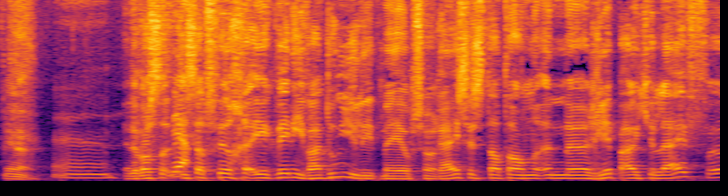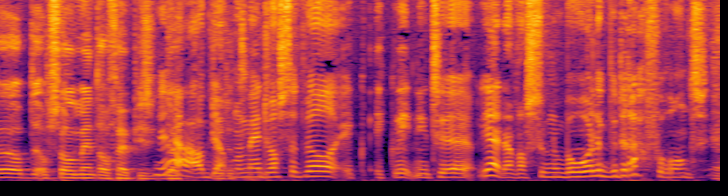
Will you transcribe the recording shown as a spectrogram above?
Ja. Eh, En er was dat, Ja. Is dat veel ge- Ik weet niet, waar doen jullie het mee op zo'n reis? Is dat dan een eh, rip uit je lijf eh, op, de- op zo'n moment? Of heb je Ja, op dat moment was dat wel, ik, ik weet niet, eh, ja, dat was toen een behoorlijk bedrag voor ons. Ja.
